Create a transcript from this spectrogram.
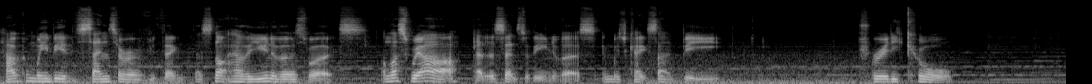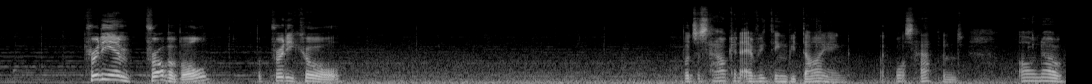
How can we be at the center of everything? That's not how the universe works. Unless we are at the center of the universe, in which case that'd be pretty cool. Pretty improbable, but pretty cool. But just how can everything be dying? Like, what's happened? Oh no,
